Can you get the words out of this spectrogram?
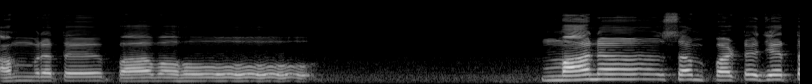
ਅੰਮ੍ਰਿਤ ਪਾਵਹੁ। ਮਨ ਸੰਪਟ ਜਿਤ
